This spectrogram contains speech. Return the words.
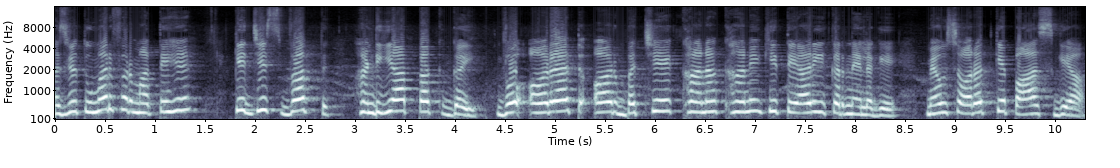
हज़रत उमर फरमाते हैं कि जिस वक्त हंडिया पक गई, वो औरत और बच्चे खाना खाने की तैयारी करने लगे। मैं उस औरत के पास गया,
